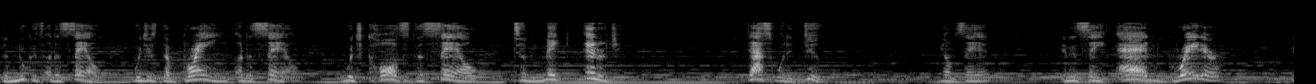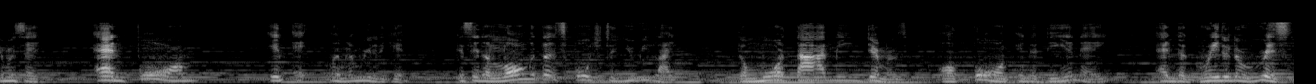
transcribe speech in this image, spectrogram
the nucleus of the cell, which is the brain of the cell, which causes the cell to make energy. That's what it do. You know what I'm saying? And it say, and greater, let me say, and form in a, wait a minute, let me read it again. It said the longer the exposure to UV light, the more thiamine dimmers are formed in the DNA and the greater the risk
